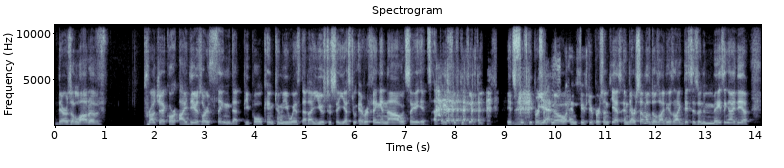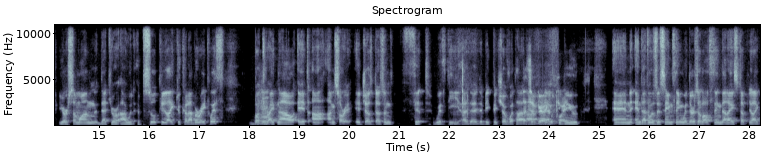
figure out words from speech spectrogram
there's a lot of project or ideas or thing that people came to me with that I used to say yes to everything. And now I would say it's at least 50 50. It's 50% Yes. no and 50% yes. And there are some of those ideas like this is an amazing idea. You're someone that you're, I would absolutely like to collaborate with. But Mhm. right now, it, uh, I'm sorry, it just doesn't fit with the, uh, the, the big picture of what I, That's a very good point. do and and that was the same thing where there's a lot of things that i stopped like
